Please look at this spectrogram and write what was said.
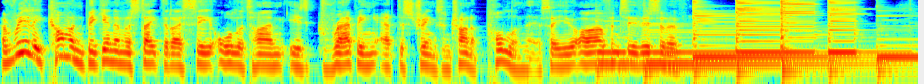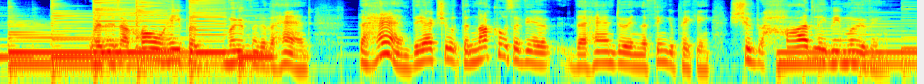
A really common beginner mistake that I see all the time is grabbing at the strings and trying to pull them there. So you often see this sort of where there's a whole heap of movement of the hand. The hand, the actual, the knuckles of your, the hand doing the finger picking should hardly be moving.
